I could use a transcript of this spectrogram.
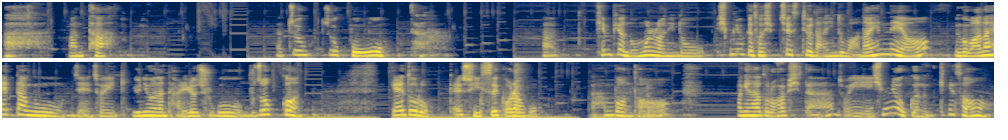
아 많다. 쭉쭉 보고 자, 아, 캠페인 노멀 난이도 16에서 17 스테이지 난이도 완화했네요. 이거 완화했다고 이제 저희 유니온한테 알려주고 무조건 깨도록 깰 수 있을 거라고 한 번 더 확인하도록 합시다. 저희 16은 깨서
